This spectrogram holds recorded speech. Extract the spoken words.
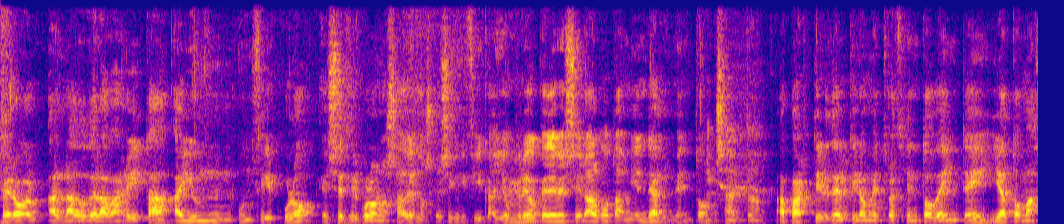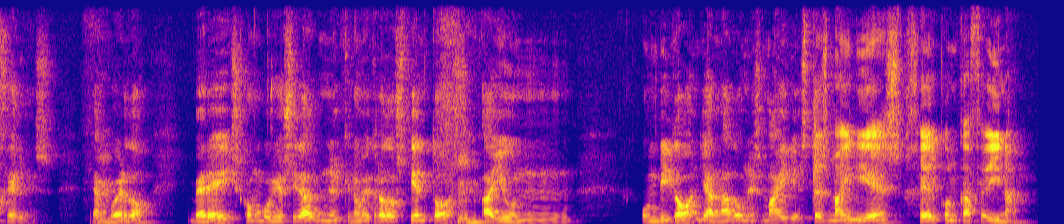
pero al, lado de la barrita hay un, círculo. Ese círculo no sabemos qué significa. Yo mm. creo que debe ser algo también de alimento. Exacto. A partir del kilómetro 120 ya toma geles, ¿de mm. acuerdo? Veréis, como curiosidad, en el kilómetro 200 hay un, un bidón y al lado un smiley. Este smiley es gel con cafeína.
